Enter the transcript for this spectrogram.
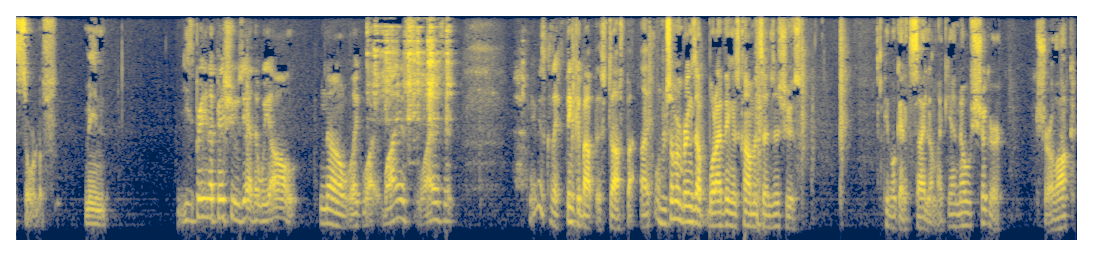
sort of. I mean, he's bringing up issues, yeah, that we all know. Like, why? Why is why is it? Maybe it's because I think about this stuff, but like when someone brings up what I think is common sense issues, people get excited. I'm like, yeah, no sugar, Sherlock.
